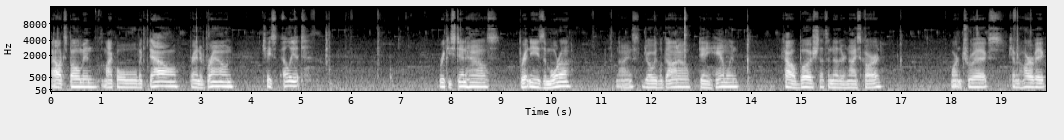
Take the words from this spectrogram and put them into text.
Alex Bowman, Michael McDowell, Brandon Brown, Chase Elliott, Ricky Stenhouse, Brittany Zamora, nice. Joey Logano, Denny Hamlin, Kyle Busch, that's another nice card. Martin Truex, Kevin Harvick,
